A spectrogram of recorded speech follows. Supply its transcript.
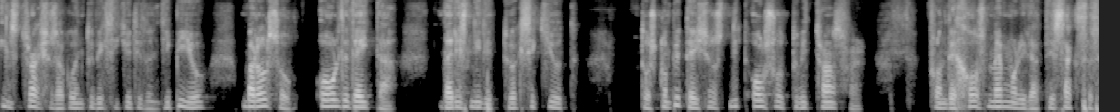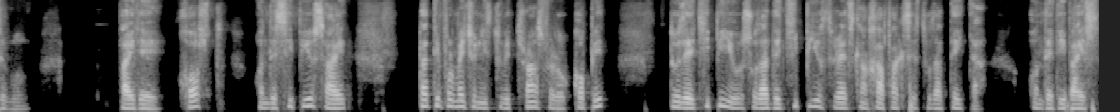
instructions are going to be executed on GPU, but also all the data that is needed to execute those computations need also to be transferred from the host memory that is accessible by the host on the CPU side. That information needs to be transferred or copied to the GPU so that the GPU threads can have access to that data on the device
